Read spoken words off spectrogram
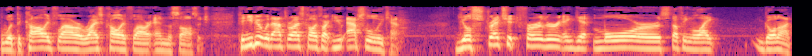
with the cauliflower, rice cauliflower, and the sausage. Can you do it without the rice cauliflower? You absolutely can. You'll stretch it further and get more stuffing like going on.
